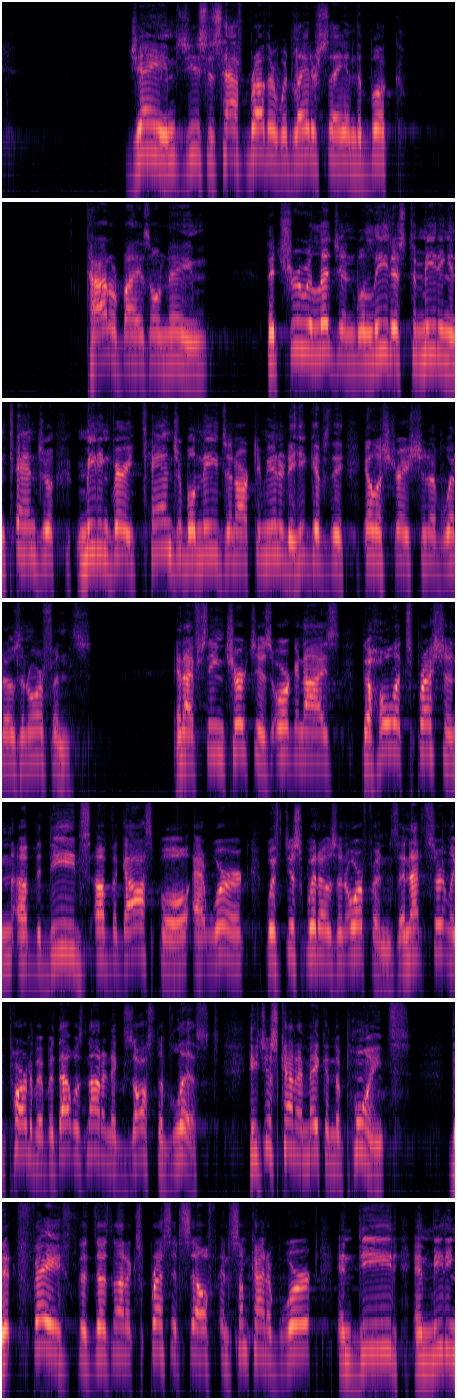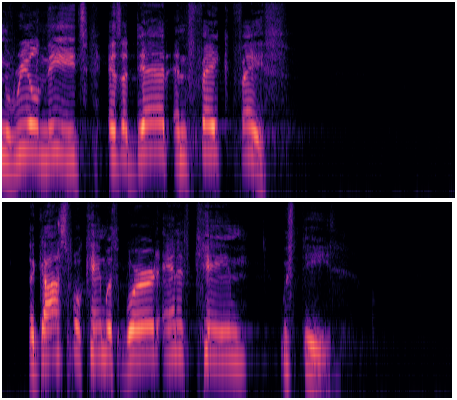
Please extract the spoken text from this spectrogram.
James, Jesus' half brother, would later say in the book titled by his own name, that true religion will lead us to meeting, meeting very tangible needs in our community. He gives the illustration of widows and orphans. And I've seen churches organize the whole expression of the deeds of the gospel at work with just widows and orphans. And that's certainly part of it, but that was not an exhaustive list. He's just kind of making the point that faith that does not express itself in some kind of work and deed and meeting real needs is a dead and fake faith. The gospel came with word and it came with deed.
